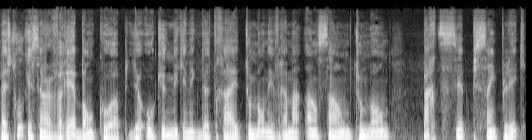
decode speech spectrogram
Ben, je trouve que c'est un vrai bon coop. Il n'y a aucune mécanique de trade. Tout le monde est vraiment ensemble. Tout le monde participe puis s'implique.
